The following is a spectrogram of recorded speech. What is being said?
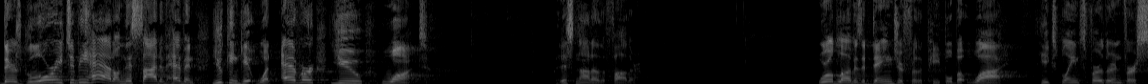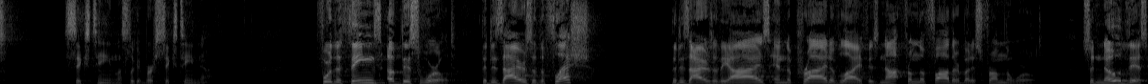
There's glory to be had on this side of heaven. You can get whatever you want. But it's not of the Father. World love is a danger for the people, but why? He explains further in verse 16. Let's look at verse 16 now. For the things of this world, the desires of the flesh, the desires of the eyes, and the pride of life is not from the Father, but is from the world. So know this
